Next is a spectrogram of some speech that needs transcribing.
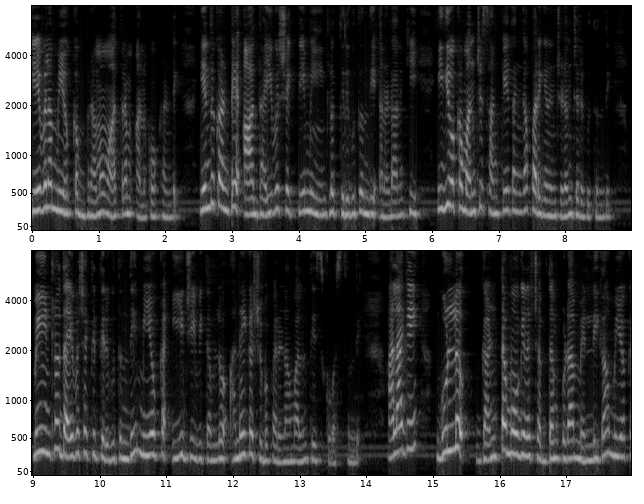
కేవలం మీ యొక్క భ్రమ మాత్రం అనుకోకండి. ఎందుకంటే ఆ దైవ శక్తి మీ ఇంట్లో తిరుగుతుంది అనడానికి ఇది ఒక మంచి సంకేతంగా పరిగణించడం జరుగుతుంది. మీ ఇంట్లో దైవశక్తి తిరుగుతుంది మీ యొక్క ఈ జీవితంలో అనేక శుభ పరిణామాలను తీసుకువస్తుంది. అలాగే గుళ్ళు గంట మోగిన శబ్దం కూడా మెల్లిగా మీ యొక్క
